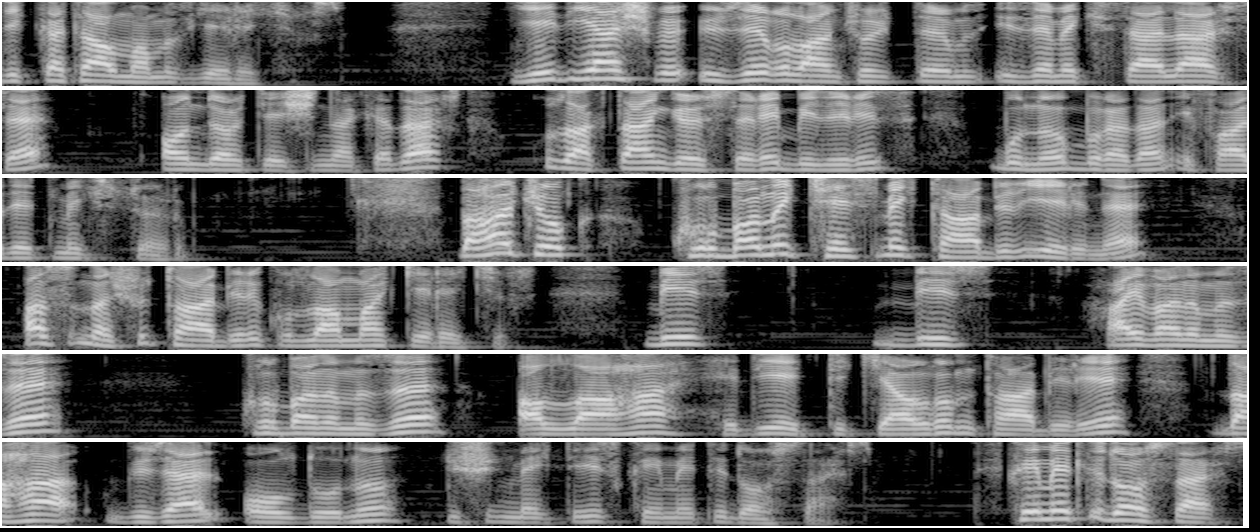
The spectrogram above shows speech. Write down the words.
dikkate almamız gerekir. 7 yaş ve üzeri olan çocuklarımız izlemek isterlerse 14 yaşına kadar uzaktan gösterebiliriz. Bunu buradan ifade etmek istiyorum. Daha çok kurbanı kesmek tabiri yerine aslında şu tabiri kullanmak gerekir. Biz biz hayvanımızı, kurbanımızı Allah'a hediye ettik yavrum tabiri daha güzel olduğunu düşünmekteyiz kıymetli dostlar. Kıymetli dostlar,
